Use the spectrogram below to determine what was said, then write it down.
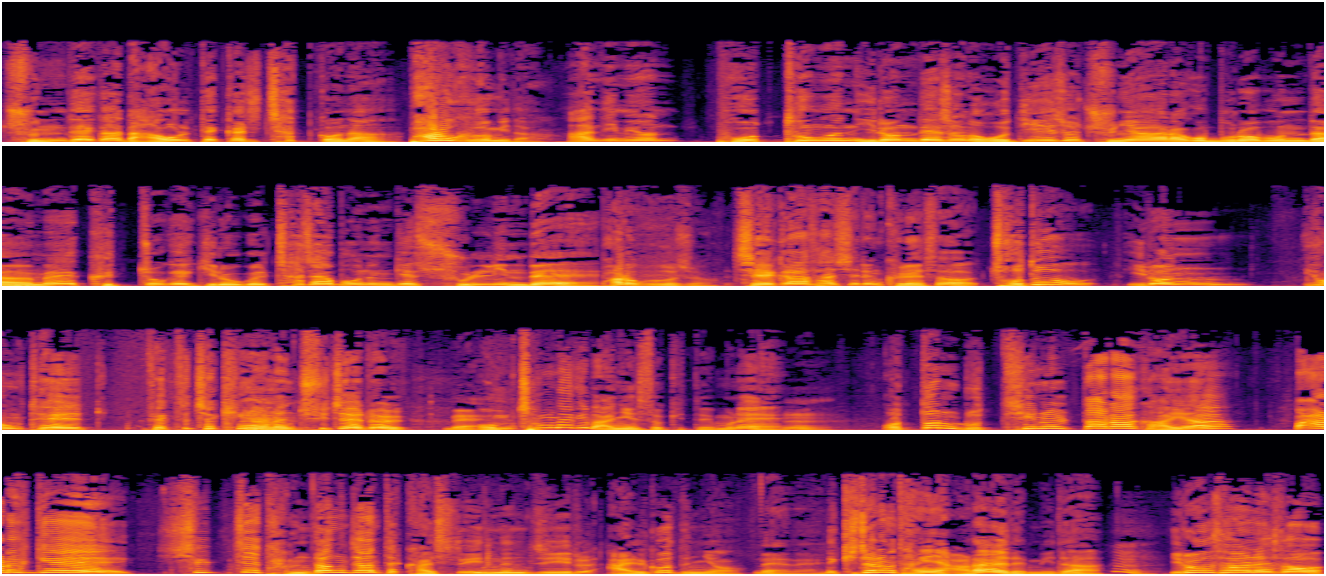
준대가 나올 때까지 찾거나 바로 그겁니다. 아니면 보통은 이런 데서는 어디에서 주냐라고 물어본 다음에 그쪽의 기록을 찾아보는 게 순리인데 바로 그거죠. 제가 사실은 그래서 저도 이런 형태의 팩트 체킹하는 취재를 네. 엄청나게 많이 했었기 때문에 음. 어떤 루틴을 따라가야 빠르게 실제 담당자한테 갈 수 있는지를 알거든요. 네네. 근데 기자라면 당연히 알아야 됩니다. 이런 사안에서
